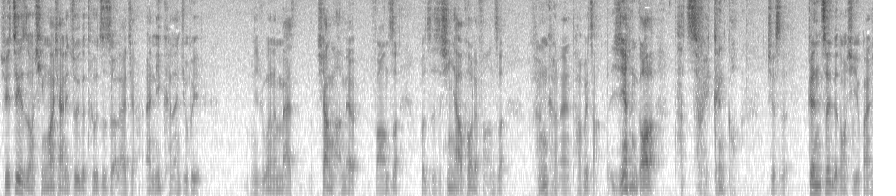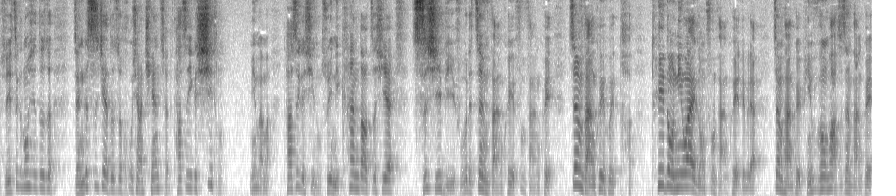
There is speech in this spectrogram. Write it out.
所以这种情况下，你作为一个投资者来讲，哎，你可能就会，你如果能买香港的房子或者是新加坡的房子，很可能它会涨，已经很高了，它只会更高，就是。跟这个东西有关系，所以这个东西都是整个世界都是互相牵扯的，它是一个系统，明白吗？它是一个系统，所以你看到这些此起彼伏的正反馈、负反馈，正反馈会推推动另外一种负反馈，对不对？正反馈贫富分化是正反馈，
